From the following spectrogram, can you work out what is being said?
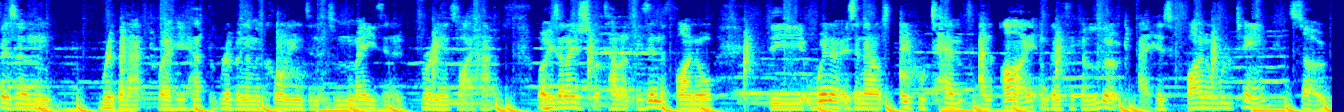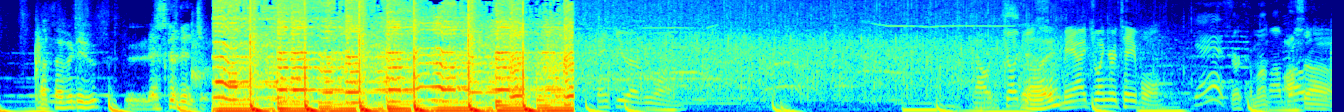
FISM ribbon act where he had the ribbon and the coins and it was amazing, was brilliant, it's like hands. Well, he's on Asia's Got Talent, he's in the final, the winner is announced April 10th, and I am going to take a look at his final routine. So, without further ado, let's get into it. Thank you, everyone. Now, judges, Sorry? may I join your table? Yes. Sure, come on. Awesome.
